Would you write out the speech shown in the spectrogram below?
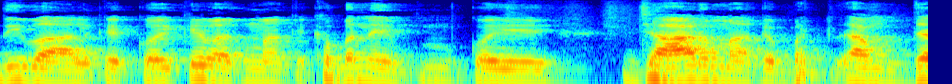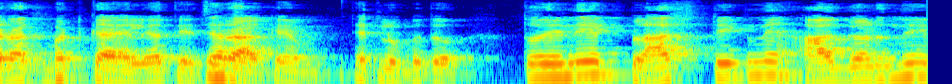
દિવાલ કે કોઈ કેવાકમાં કે ખબર નહીં, કોઈ ઝાડમાં કે ભટ, આમ જરાક ભટકાયેલી હતી, જરાક એમ, એટલું બધું. તો એને એક પ્લાસ્ટિકને આગળની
